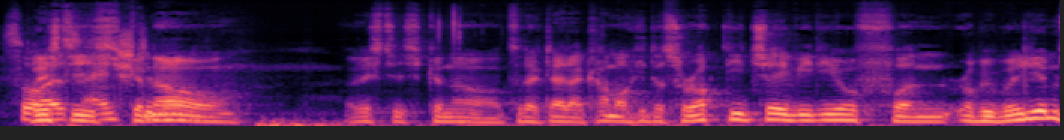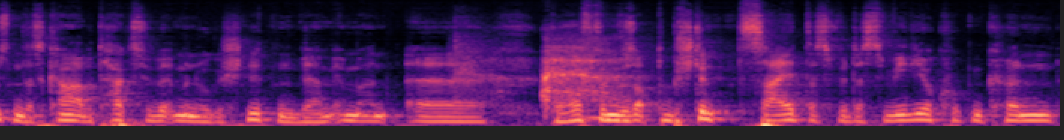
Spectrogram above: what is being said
So Richtig, genau. Richtig, genau. Zu der Kleider kam auch hier das Rock-DJ-Video von Robbie Williams und das kam aber tagsüber immer nur geschnitten. Wir haben immer äh, gehofft, wir müssen ab einer bestimmten Zeit, dass wir das Video gucken können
